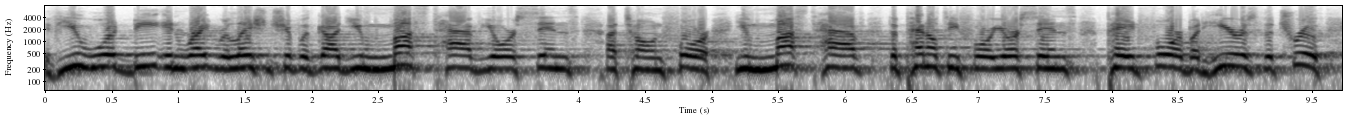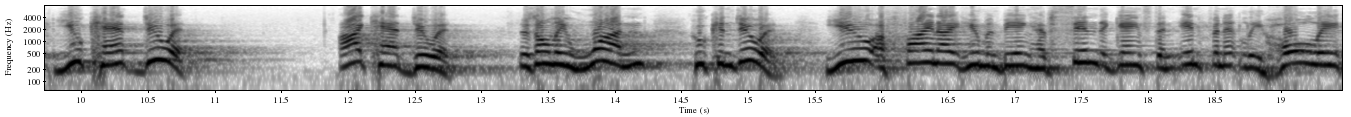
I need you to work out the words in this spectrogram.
If you would be in right relationship with God, you must have your sins atoned for. You must have the penalty for your sins paid for. But here's the truth you can't do it. I can't do it. There's only one who can do it. You, a finite human being, have sinned against an infinitely holy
